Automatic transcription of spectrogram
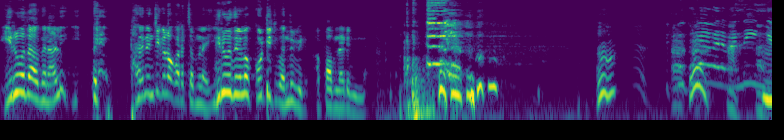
இருபதாவது நாள் பதினஞ்சு கிலோ குறைச்சோம்ல இருபது கிலோ கூட்டிட்டு வந்து வீடு. அப்பா முன்னாடி நின்னு வந்தீங்க.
